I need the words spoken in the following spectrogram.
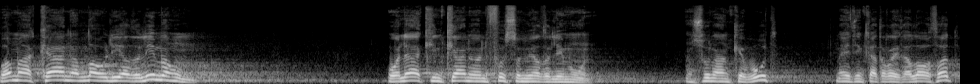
wa ma kana Allahu li yadhlimahum walakin kanu anfusuhum yadhlimun. Në suren Ankebut, në ajetin 40, Allahu thot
